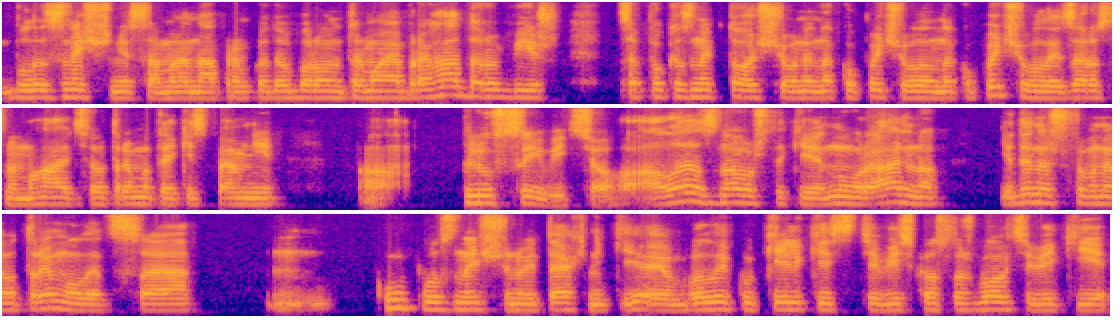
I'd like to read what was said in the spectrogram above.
були знищені саме на напрямку, де оборону тримає бригада Рубіж. Це показник того, що вони накопичували, накопичували і зараз намагаються отримати якісь певні е, плюси від цього. Але знову ж таки, ну реально, єдине, що вони отримали, це купу знищеної техніки, велику кількість військовослужбовців, які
